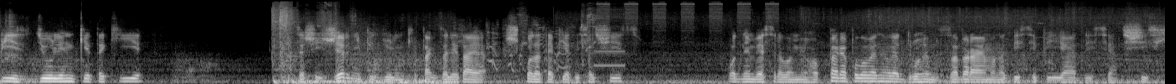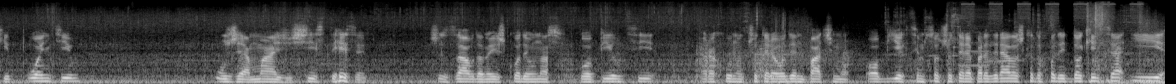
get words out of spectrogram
піздюлінки такі. Це ще й жирні піздюлінки. Так залітає шкода Т-56. Одним вистрілом його переполовинили, другим забираємо на 256 хітпойнтів. Уже майже 6 тисяч завданої шкоди у нас в копілці. Рахунок 4-1 бачимо. Об'єкт 704 перезарядочка доходить до кінця і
